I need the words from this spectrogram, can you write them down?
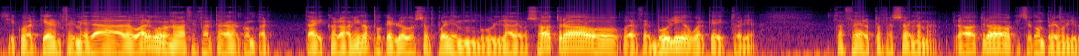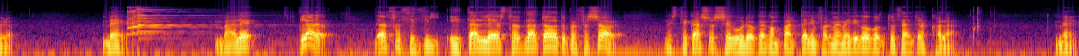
Si cualquier enfermedad o algo, no hace falta que la compartas estáis con los amigos porque luego se os pueden burlar de vosotros o puede hacer bullying o cualquier historia. Entonces al profesor nada más. Los otros que se compren un libro. Venga. ¿Vale? Claro. Debes facilitarle estos datos a tu profesor. En este caso seguro que comparte el informe médico con tu centro escolar. Venga.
